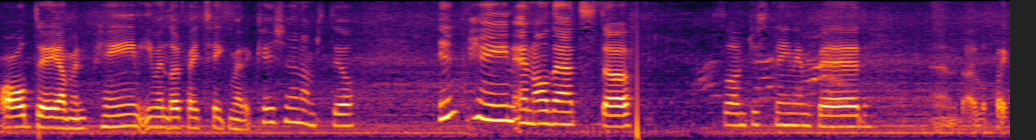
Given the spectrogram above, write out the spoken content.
all day. I'm in pain, even though if I take medication, I'm still in pain and all that stuff. So I'm just staying in bed and I look like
